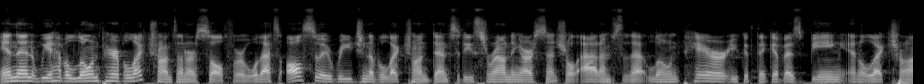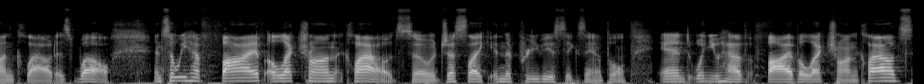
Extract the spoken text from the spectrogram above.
And then we have a lone pair of electrons on our sulfur. Well, that's also a region of electron density surrounding our central atom. So that lone pair you could think of as being an electron cloud as well. And so we have five electron clouds. So just like in the previous example. And when you have five electron clouds,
